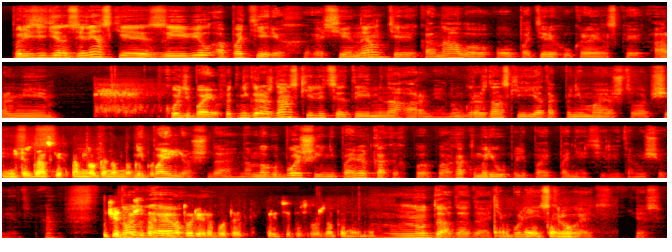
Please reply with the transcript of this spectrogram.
А, президент Зеленский заявил о потерях CNN, телеканалу, о потерях украинской армии в ходе боев. Это не гражданские лица, это именно армия. Ну, гражданские, я так понимаю, что вообще... Гражданских намного-намного Не больше. поймешь, да. Намного больше и не поймет, как их, а как в Мариуполе понять или там еще нет. Учитывая, Но, что там крематорий работает, в принципе, сложно понять. Ну да, да, да. Тем более не скрывает сейчас.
